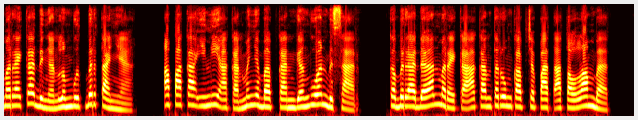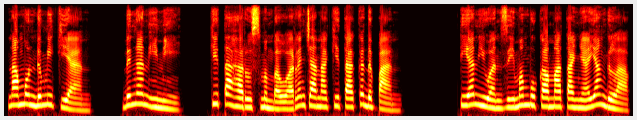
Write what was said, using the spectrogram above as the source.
Mereka dengan lembut bertanya, apakah ini akan menyebabkan gangguan besar? Keberadaan mereka akan terungkap cepat atau lambat. Namun demikian, dengan ini, kita harus membawa rencana kita ke depan. Tian Yuanzi membuka matanya yang gelap.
